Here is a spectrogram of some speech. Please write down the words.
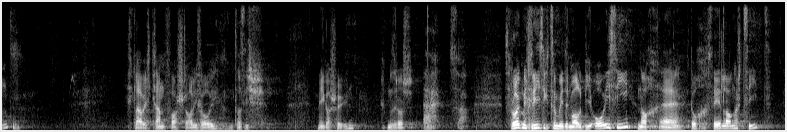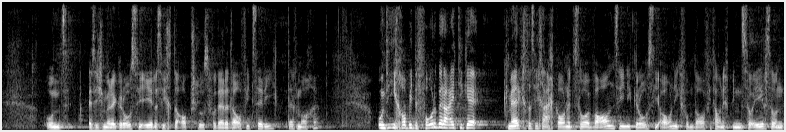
miteinander. Ich glaube, ich kenne fast alle von euch und das ist mega schön. Ich muss rasch, äh, so. Es freut mich riesig, zum wieder mal bei euch sein, nach äh, doch sehr langer Zeit. Und es ist mir eine große Ehre, dass ich den Abschluss von dieser David-Serie machen darf. Und ich habe bei den Vorbereitungen gemerkt, dass ich eigentlich gar nicht so eine wahnsinnig große Ahnung von David habe. Ich bin so eher so ein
